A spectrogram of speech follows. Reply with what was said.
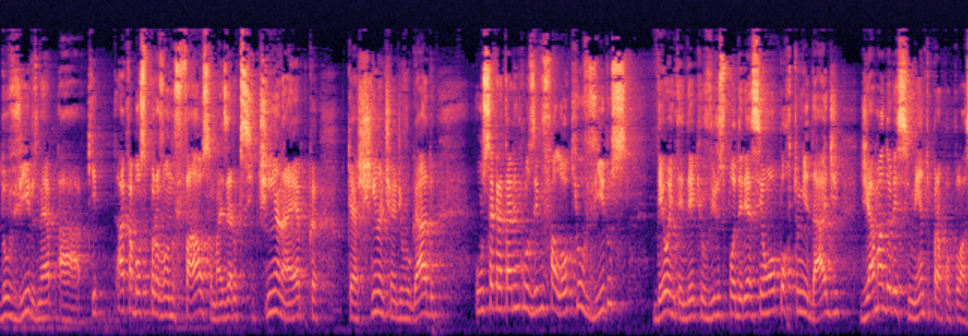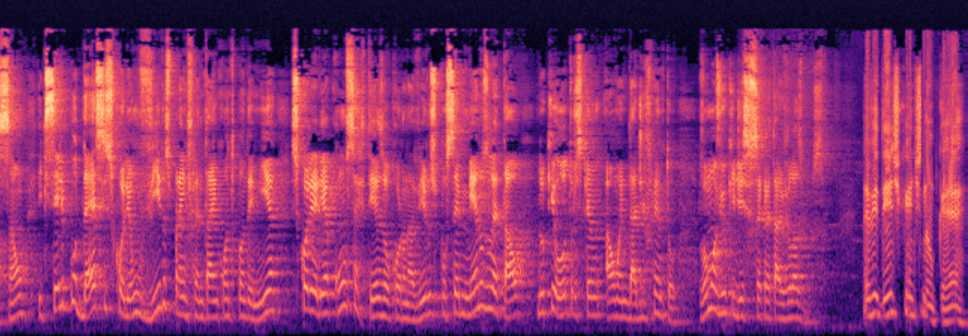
do vírus, né, a, que acabou se provando falsa, mas era o que se tinha na época que a China tinha divulgado, o secretário inclusive falou que o vírus deu a entender que o vírus poderia ser uma oportunidade de amadurecimento para a população e que se ele pudesse escolher um vírus para enfrentar enquanto pandemia, escolheria com certeza o coronavírus por ser menos letal do que outros que a humanidade enfrentou. Vamos ouvir o que disse o secretário Vilas Boas. É evidente que a gente não quer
